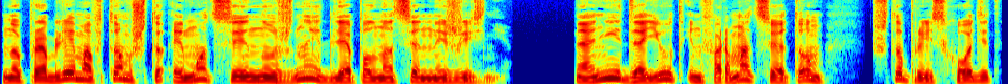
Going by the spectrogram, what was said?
Но проблема в том, что эмоции нужны для полноценной жизни. Они дают информацию о том, что происходит,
